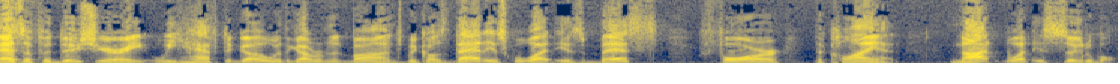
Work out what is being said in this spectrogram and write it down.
As a fiduciary, we have to go with the government bonds because that is what is best for the client, not what is suitable.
